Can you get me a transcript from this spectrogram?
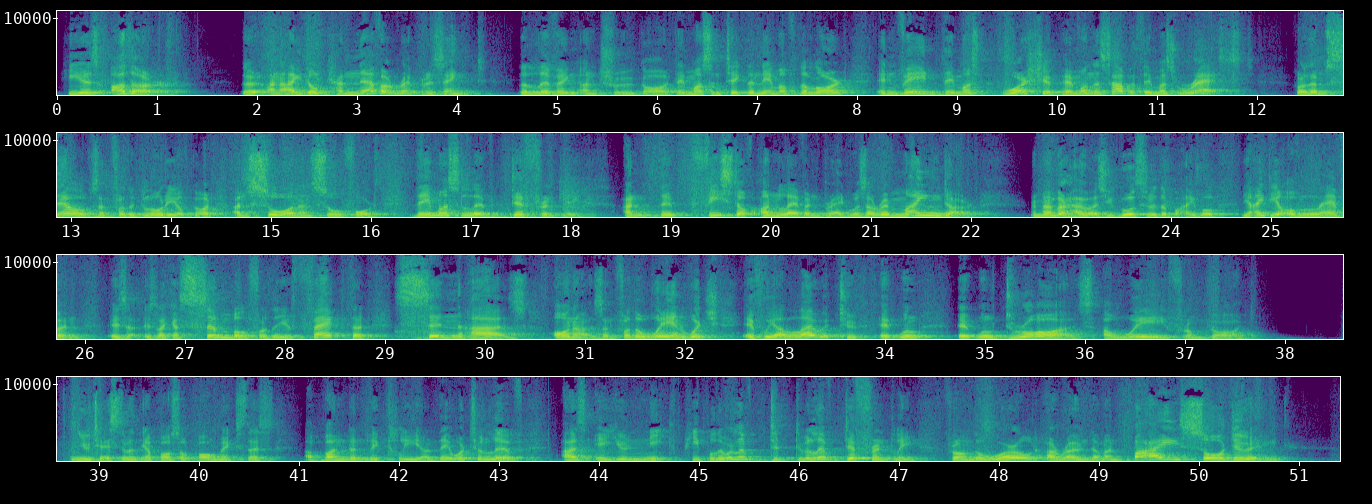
He is other. An idol can never represent the living and true God. They mustn't take the name of the Lord in vain. They must worship Him on the Sabbath. They must rest for themselves and for the glory of God, and so on and so forth. They must live differently. And the Feast of Unleavened Bread was a reminder. Remember how, as you go through the Bible, the idea of leaven is, is like a symbol for the effect that sin has on us and for the way in which, if we allow it to, it will, it will draw us away from God. The New Testament, the Apostle Paul makes this abundantly clear. They were to live as a unique people, they were live, to, live differently from the world around them. And by so doing,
